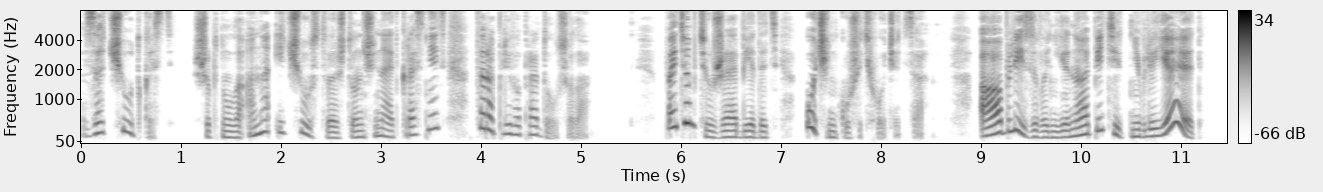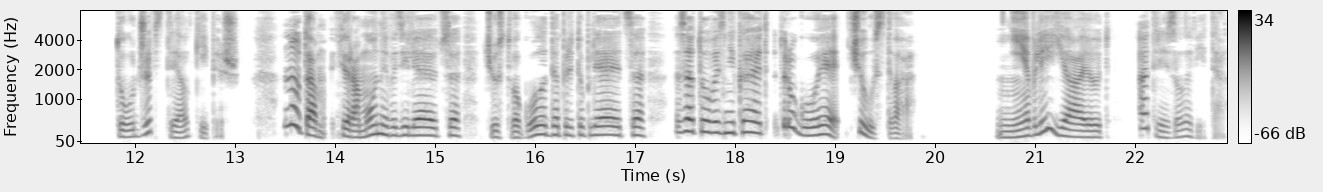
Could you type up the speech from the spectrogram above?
«За чуткость», — шепнула она и, чувствуя, что начинает краснеть, торопливо продолжила. Пойдемте уже обедать, очень кушать хочется. А облизывание на аппетит не влияет? Тут же встрял кипиш. Ну, там феромоны выделяются, чувство голода притупляется, зато возникает другое чувство. «Не влияют», — отрезала Вита.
